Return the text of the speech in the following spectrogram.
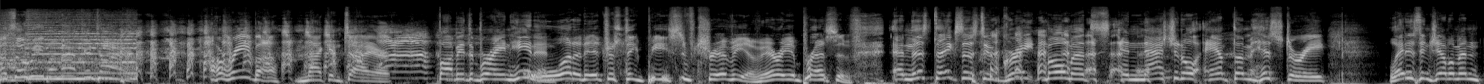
That's Reba McIntyre. Arriba McEntire. Bobby the Brain Heenan. What an interesting piece of trivia. Very impressive. And this takes us to great moments in national anthem history. Ladies and gentlemen,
